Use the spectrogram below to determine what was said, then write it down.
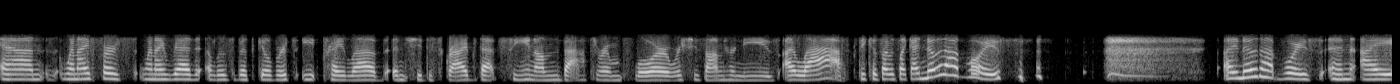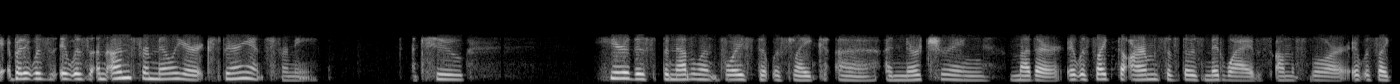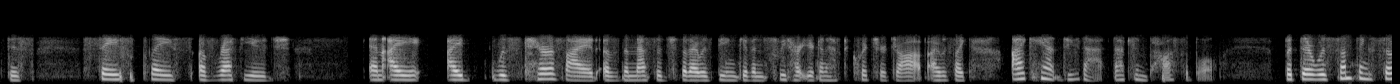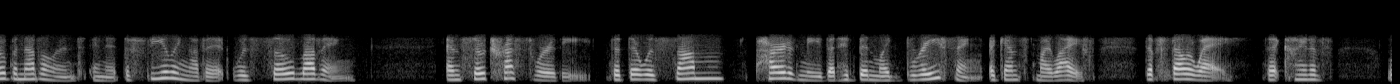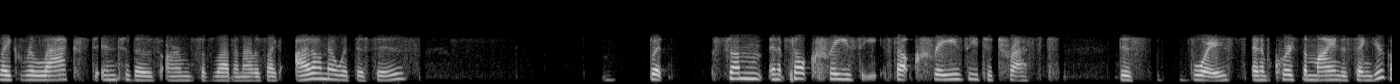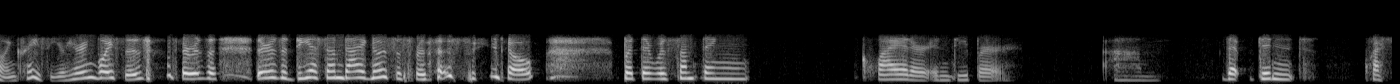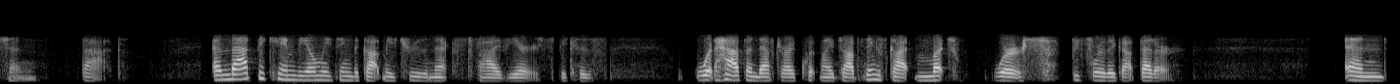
And when I first when I read Elizabeth Gilbert's Eat Pray Love and she described that scene on the bathroom floor where she's on her knees, I laughed because I was like, I know that voice. I know that voice and I but it was it was an unfamiliar experience for me to hear this benevolent voice that was like a, a nurturing mother. It was like the arms of those midwives on the floor. It was like this safe place of refuge. And I I was terrified of the message that I was being given, sweetheart, you're going to have to quit your job. I was like, I can't do that. That's impossible. But there was something so benevolent in it. The feeling of it was so loving and so trustworthy that there was some part of me that had been like bracing against my life that fell away, that kind of like relaxed into those arms of love. And I was like, I don't know what this is, but some, and it felt crazy. It felt crazy to trust this voice and of course the mind is saying you're going crazy you're hearing voices there is a there is a DSM diagnosis for this you know but there was something quieter and deeper um, that didn't question that. And that became the only thing that got me through the next five years because what happened after I quit my job, things got much worse before they got better. and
